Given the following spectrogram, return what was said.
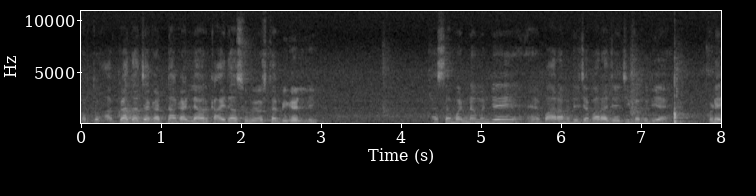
परंतु अपघाताच्या घटना घडल्यावर कायदा सुव्यवस्था बिघडली. असं म्हणणं म्हणजे हे बारामतीच्या पराजयाची कबुली आहे. पुढे.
